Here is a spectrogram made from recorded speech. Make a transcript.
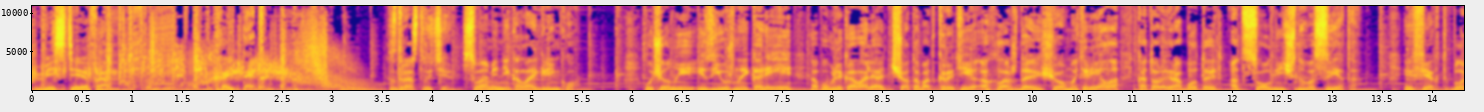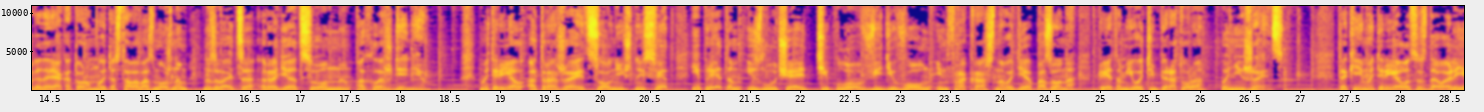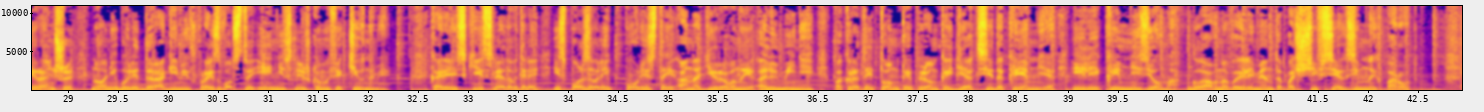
Вести FM. Эм. Хай-тек. Здравствуйте, с вами Николай Гринько. Ученые из Южной Кореи опубликовали отчет об открытии охлаждающего материала, который работает от солнечного света. Эффект, благодаря которому это стало возможным, называется радиационным охлаждением – Материал отражает солнечный свет и при этом излучает тепло в виде волн инфракрасного диапазона, при этом его температура понижается. Такие материалы создавали и раньше, но они были дорогими в производстве и не слишком эффективными. Корейские исследователи использовали пористый анодированный алюминий, покрытый тонкой пленкой диоксида кремния или кремнезема, главного элемента почти всех земных пород.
